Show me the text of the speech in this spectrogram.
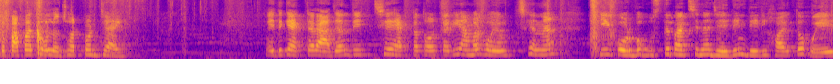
তো পাপা, চলো ঝটপট যাই। এদিকে একটা আজান দিচ্ছে, একটা তরকারি, আমার হয়ে উঠছে না। কি করব বুঝতে পারছি না, যেদিন দেরি হয়তো হয়েই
